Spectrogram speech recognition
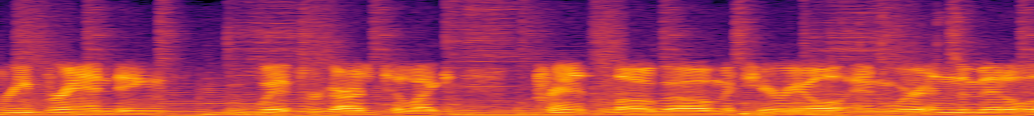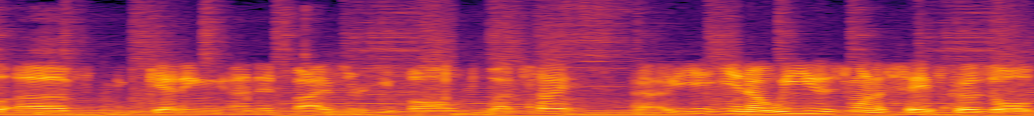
rebranding with regards to like print, logo, material, and we're in the middle of getting an advisor evolved website. Uh, you, you know, we used one of Safeco's old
